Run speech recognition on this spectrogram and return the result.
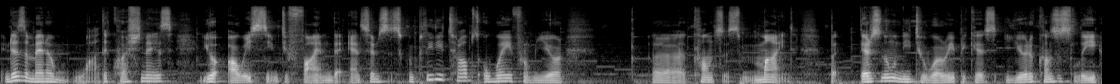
It doesn't matter what the question is, you always seem to find the answers completely drops away from your uh, conscious mind. But there's no need to worry because you'll consciously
